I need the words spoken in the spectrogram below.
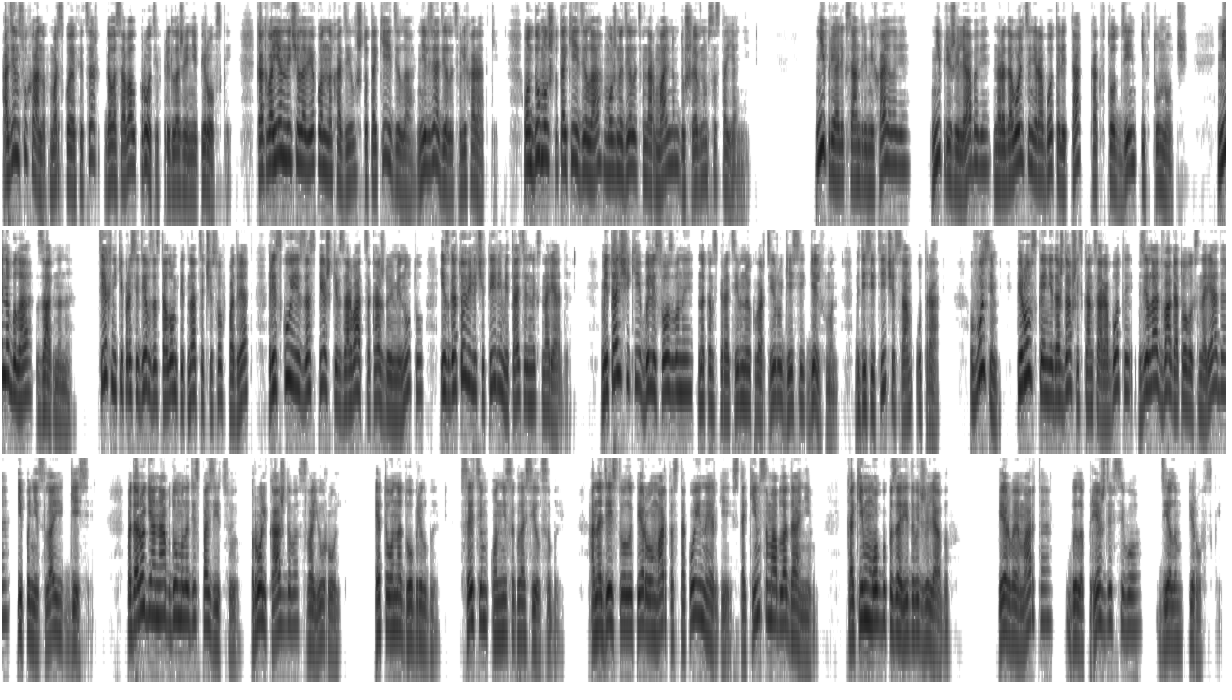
Один Суханов, морской офицер, голосовал против предложения Перовской. Как военный человек он находил, что такие дела нельзя делать в лихорадке. Он думал, что такие дела можно делать в нормальном душевном состоянии. Ни при Александре Михайлове, ни при Желябове народовольцы не работали так, как в тот день и в ту ночь. Мина была загнана. Техники, просидев за столом 15 часов подряд, рискуя из-за спешки взорваться каждую минуту, изготовили четыре метательных снаряда. Метальщики были созваны на конспиративную квартиру Гесси Гельфман к десяти часам утра. В восемь Перовская, не дождавшись конца работы, взяла два готовых снаряда и понесла их к Гесси. По дороге она обдумала диспозицию, Роль каждого — свою роль. Это он одобрил бы. С этим он не согласился бы. Она действовала 1 марта с такой энергией, с таким самообладанием, каким мог бы позавидовать Желябов. 1 марта было прежде всего делом Перовской.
